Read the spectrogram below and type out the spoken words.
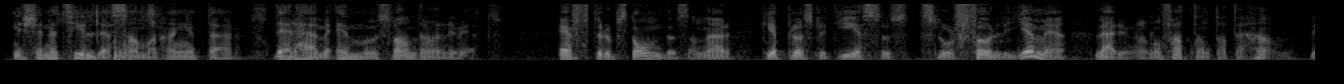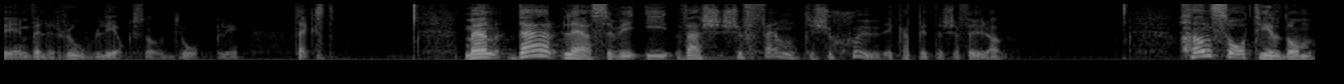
ni känner till det sammanhanget där. Det är det här med Emmausvandrarna, ni vet. Efter uppståndelsen, när helt plötsligt Jesus slår följe med lärjungarna. De fattar inte att det är han. Det är en väldigt rolig också, dråplig text. Men där läser vi i vers 25-27 i kapitel 24. Han sa till dem,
